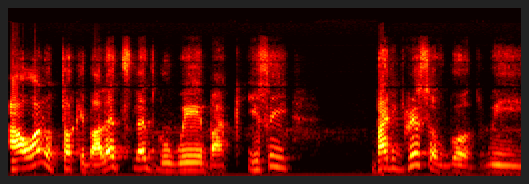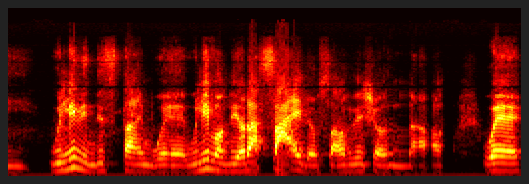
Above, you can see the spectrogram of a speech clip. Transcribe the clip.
I want to talk about. Let's let's go way back. You see, by the grace of God, we we live in this time where we live on the other side of salvation now, where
